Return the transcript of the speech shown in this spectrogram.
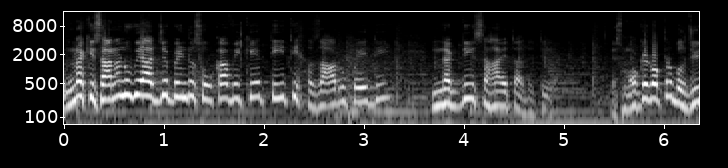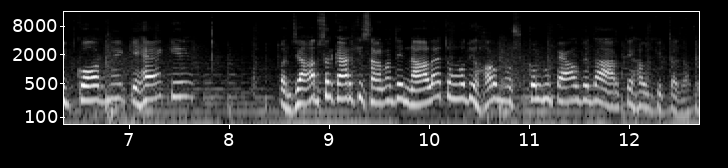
ਉਹਨਾਂ ਕਿਸਾਨਾਂ ਨੂੰ ਵੀ ਅੱਜ ਪਿੰਡ ਸੋਖਾ ਵਿਖੇ 30 ਹਜ਼ਾਰ ਰੁਪਏ ਦੀ ਨਕਦੀ ਸਹਾਇਤਾ ਦਿੱਤੀ ਹੈ। ਇਸ ਮੌਕੇ ਡਾਕਟਰ ਬਲਜੀਤ ਕੌਰ ਨੇ ਕਿਹਾ ਕਿ ਪੰਜਾਬ ਸਰਕਾਰ ਕਿਸਾਨਾਂ ਦੇ ਨਾਲ ਹੈ ਤੇ ਉਹਨਾਂ ਦੀ ਹਰ ਮੁਸ਼ਕਲ ਨੂੰ ਪਹਿਲ ਦੇ ਆਧਾਰ ਤੇ ਹੱਲ ਕੀਤਾ ਜਾਵੇ।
